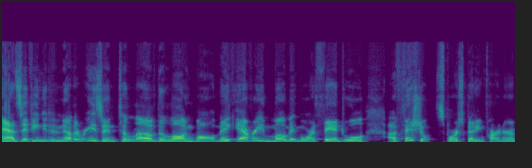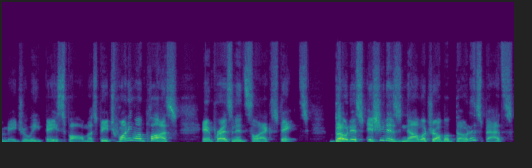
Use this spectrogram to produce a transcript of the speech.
As if you needed another reason to love the long ball. Make every moment more. FanDuel, official sports betting partner of Major League Baseball, must be 21 plus in President select states. Bonus issued as non-withdrawable bonus bets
